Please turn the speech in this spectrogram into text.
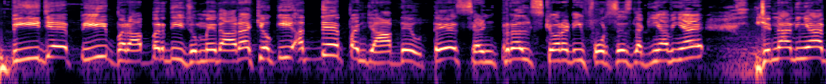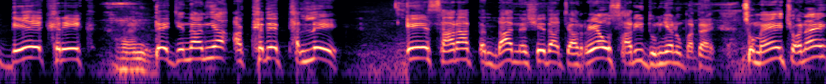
ਬੀਜੇਪੀ ਬਰਾਬਰ ਦੀ ਜ਼ਿੰਮੇਦਾਰ ਹੈ ਕਿਉਂਕਿ ਅੱਧੇ ਪੰਜਾਬ ਦੇ ਉੱਤੇ ਸੈਂਟਰਲ ਸਿਕਿਉਰਿਟੀ ਫੋਰਸਸ ਲੱਗੀਆਂ ਹੋਈਆਂ ਹੈ ਜਿਨ੍ਹਾਂ ਦੀਆਂ ਦੇਖ ਰੇਖ ਤੇ ਜਿਨ੍ਹਾਂ ਦੀਆਂ ਅੱਖ ਦੇ ਥੱਲੇ ਇਹ ਸਾਰਾ ਧੰਦਾ ਨਸ਼ੇ ਦਾ ਚੱਲ ਰਿਹਾ, ਉਹ ਸਾਰੀ ਦੁਨੀਆ ਨੂੰ ਪਤਾ ਹੈ। ਸੋ ਮੈਂ ਇਹ ਚਾਹਣਾ ਹੈ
